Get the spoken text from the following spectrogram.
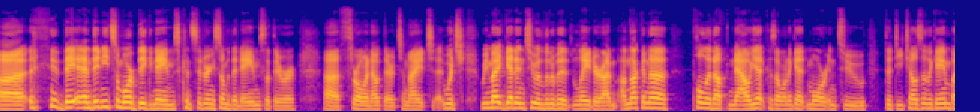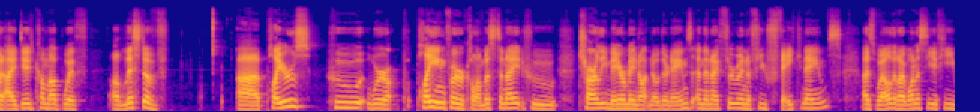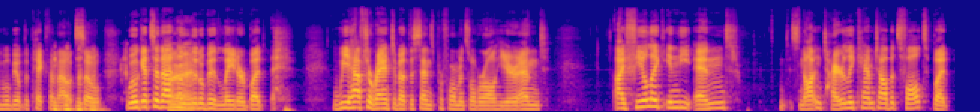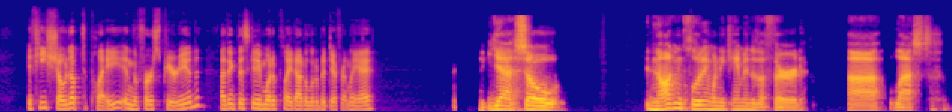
uh, they and they need some more big names, considering some of the names that they were uh, throwing out there tonight, which we might get into a little bit later. I'm I'm not gonna pull it up now yet because I want to get more into the details of the game, but I did come up with a list of uh, players who were p- playing for Columbus tonight who Charlie may or may not know their names. And then I threw in a few fake names as well that I want to see if he will be able to pick them out. so we'll get to that All a little bit later, but we have to rant about the Sens performance overall here. And I feel like in the end, it's not entirely Cam Talbot's fault, but if he showed up to play in the first period, I think this game would have played out a little bit differently, eh? Yeah, so not including when he came into the third uh last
